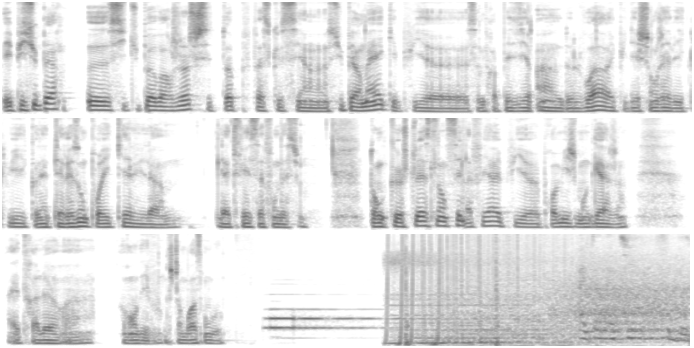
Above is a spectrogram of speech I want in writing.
Et puis super, euh, si tu peux avoir Josh, c'est top parce que c'est un super mec. Et puis euh, ça me fera plaisir, un, de le voir et puis d'échanger avec lui et connaître les raisons pour lesquelles il a, il a créé sa fondation. Donc euh, je te laisse lancer l'affaire et puis euh, promis, je m'engage hein, à être à l'heure euh, au rendez-vous. Je t'embrasse, mon beau. Alternative football.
